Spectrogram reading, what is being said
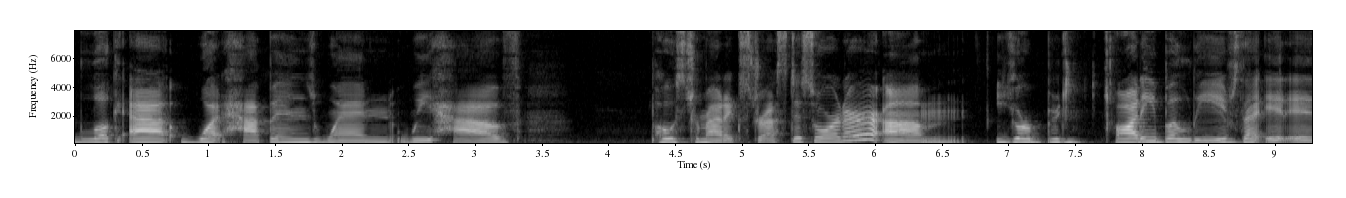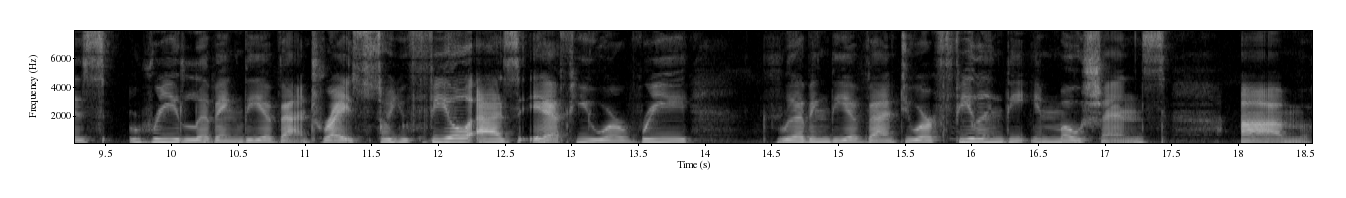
look at what happens when we have post traumatic stress disorder. Um, your body believes that it is reliving the event, right? So you feel as if you are reliving the event, you are feeling the emotions um,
